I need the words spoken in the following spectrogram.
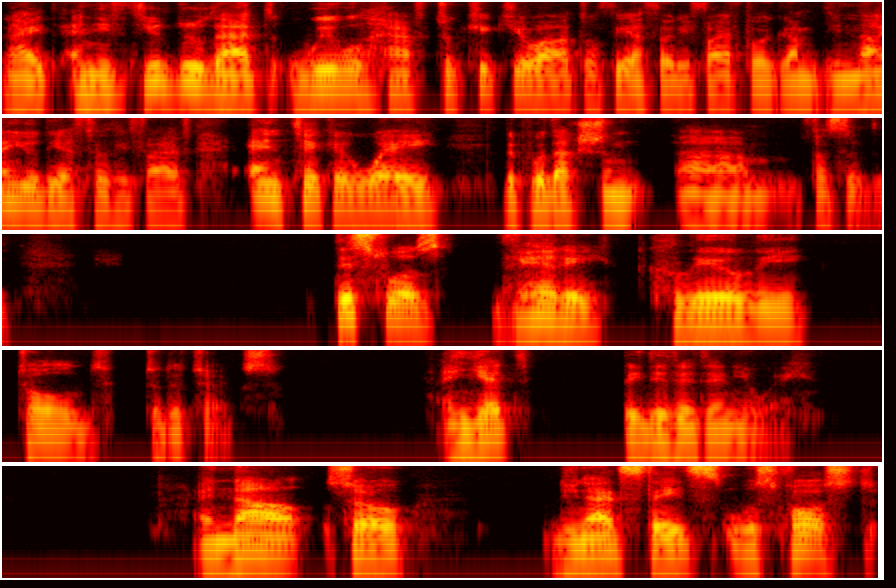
right? And if you do that, we will have to kick you out of the F-35 program, deny you the F-35, and take away the production um, facility. This was very clearly told to the Turks. And yet they did it anyway. And now, so the United States was forced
